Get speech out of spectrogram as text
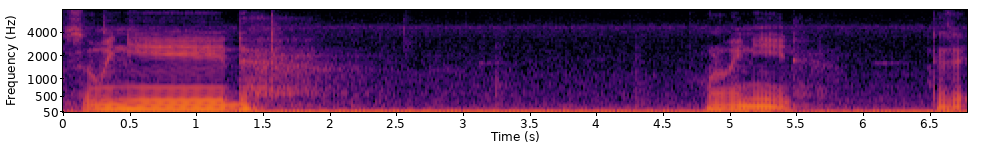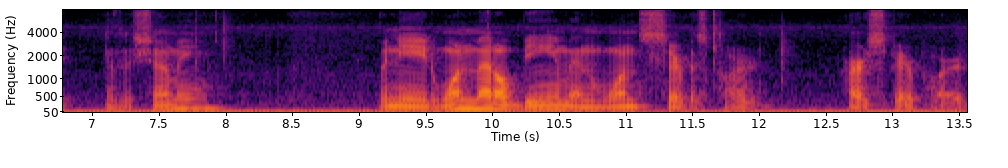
So we need. What do we need? Does it does it show me? We need one metal beam and one service part, or spare part.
